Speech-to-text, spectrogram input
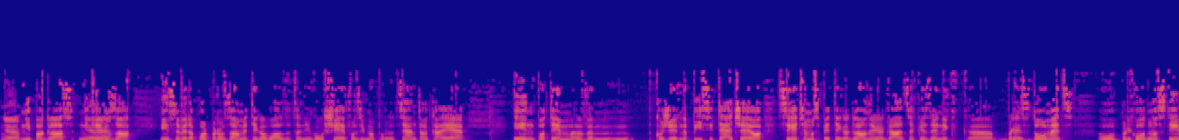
Ja. ni pa glas nikjer Ja, ja. za. In seveda pol prevzame tega Valdota njegov šef oziroma producent, kaj je. In potem, v, ko že napisi tečejo, srečamo spet tega glavnega galca, ki je zdaj nek uh, brezdomec v prihodnosti.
